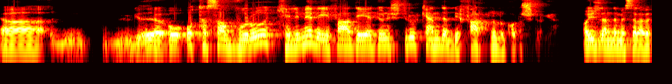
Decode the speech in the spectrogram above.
e, o, o tasavvuru kelime ve ifadeye dönüştürürken de bir farklılık oluşturuyor. O yüzden de mesela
